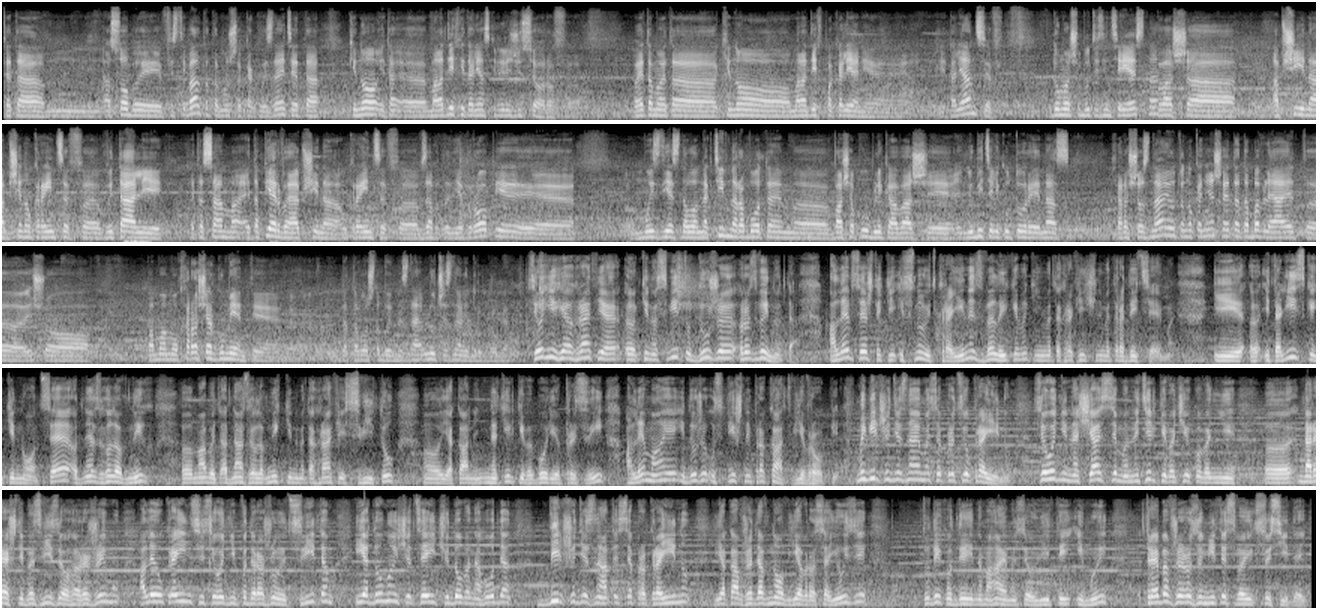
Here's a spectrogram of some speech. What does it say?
Это м, особый фестиваль, потому что, как вы знаете, это кино ита- э, молодых итальянских режиссеров. Поэтому это кино молодых поколений итальянцев. Думаю, что будет интересно. Ваша община, община украинцев э, в Италии, это, сама, это первая община украинцев э, в Западной Европе. Э, Мы здесь довольно активно работаем. Э, Ваша публика, ваши любители культуры нас хорошо знают. Но, конечно, это добавляет э, еще, по-моему, хорошие аргументы э, для того, чтобы мы зна- лучше знали друг друга. Сьогодні географія е, кіносвіту дуже розвинута, але все ж таки існують країни з великими кінематографічними традиціями. І е, італійське кіно це одне з головних, е, мабуть, одна з головних кінематографій світу, яка не- тільки виборює призи, але має і дуже успішний прокат в Європі. Ми більше дізнаємося про цю країну. Сьогодні, на щастя, ми не тільки в очікуванні нарешті безвізового режиму, але українці сьогодні подорожують світом, і я думаю, що це і чудова нагода більше дізнатися про країну, яка вже давно в Євросоюзі, туди, куди намагаємося увійти, і ми. Треба вже розуміти своїх сусідей.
